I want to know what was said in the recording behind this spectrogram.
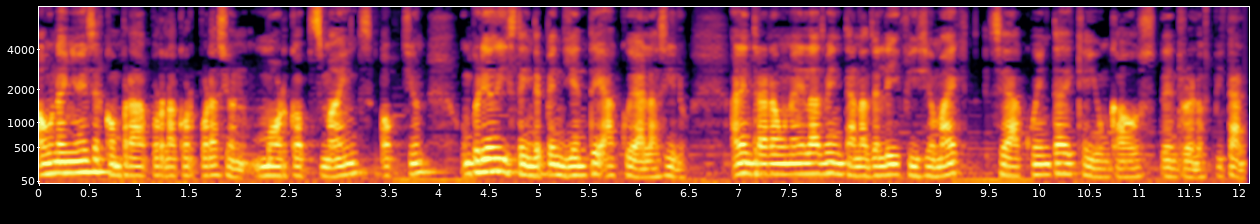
a un año de ser comprada por la corporación Morcops Minds Option, un periodista independiente acude al asilo. Al entrar a una de las ventanas del edificio, Mike se da cuenta de que hay un caos dentro del hospital.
